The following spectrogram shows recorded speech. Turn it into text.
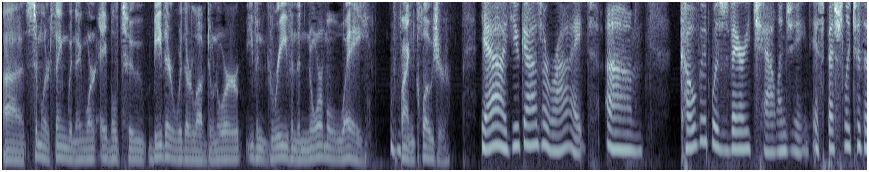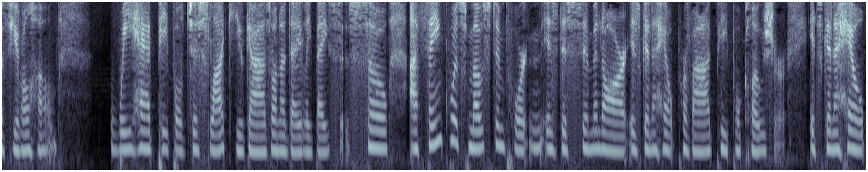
uh, similar thing when they weren't able to be there with their loved one or even grieve in the normal way, find closure. Yeah, you guys are right. Um, COVID was very challenging, especially to the funeral home. We had people just like you guys on a daily basis. So I think what's most important is this seminar is going to help provide people closure. It's going to help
